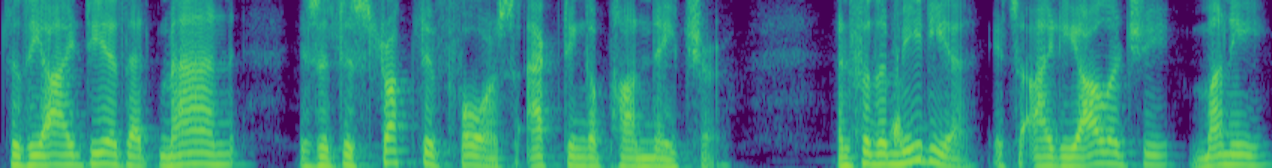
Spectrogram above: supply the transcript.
to the idea that man is a destructive force acting upon nature. And for the media, it's ideology, money,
